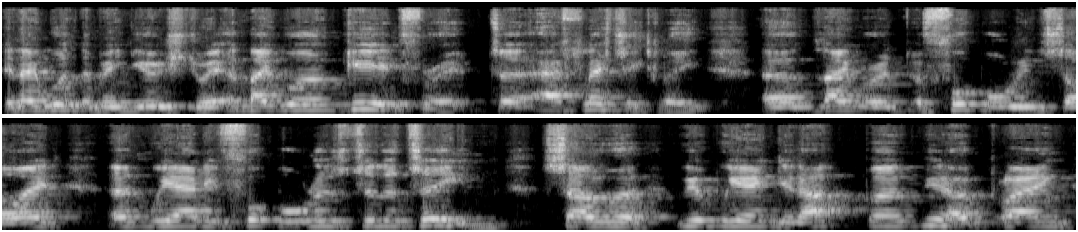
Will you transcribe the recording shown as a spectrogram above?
They wouldn't have been used to it, and they weren't geared for it uh, athletically. Um, they were a football inside, and we added footballers to the team. So uh, we, we, ended up, uh, you know, playing,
